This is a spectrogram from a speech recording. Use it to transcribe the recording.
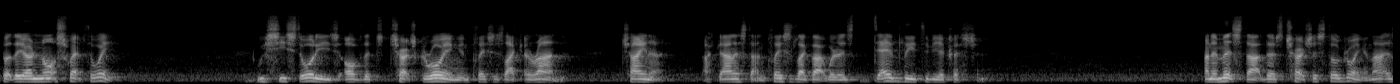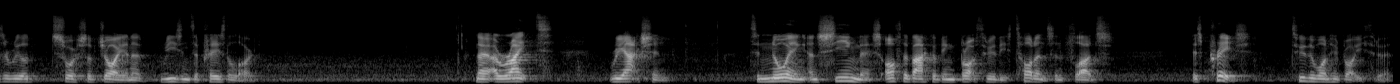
but they are not swept away we see stories of the church growing in places like Iran, China, Afghanistan, places like that where it's deadly to be a Christian. And amidst that, there's churches still growing, and that is a real source of joy and a reason to praise the Lord. Now, a right reaction to knowing and seeing this off the back of being brought through these torrents and floods is praise to the one who brought you through it.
